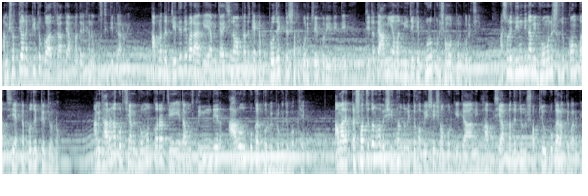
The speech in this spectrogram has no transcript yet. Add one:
আমি সত্যি অনেক কৃতজ্ঞ আজ রাতে আপনাদের এখানে উপস্থিতির কারণে। আপনাদের যেতে দেবার আগে আমি চাইছিলাম আপনাদেরকে একটা প্রজেক্টের সাথে পরিচয় করিয়ে দিতে। যেটাতে আমি আমার নিজেকে পুরোপুরি সমর্পণ করেছি। আসলে দিন দিন আমি ভ্রমণের সুযোগ কম পাচ্ছি একটা প্রজেক্টের জন্য। আমি ধারণা করছি আমি ভ্রমণ করার চেয়ে এটা মুসলিমদের আরও উপকার করবে প্রকৃতপক্ষে। আমার একটা সচেতনভাবে সিদ্ধান্ত নিতে হবে সেই সম্পর্কে, যা আমি ভাবছি আপনাদের জন্য সবচেয়ে উপকার আনতে পারবে।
